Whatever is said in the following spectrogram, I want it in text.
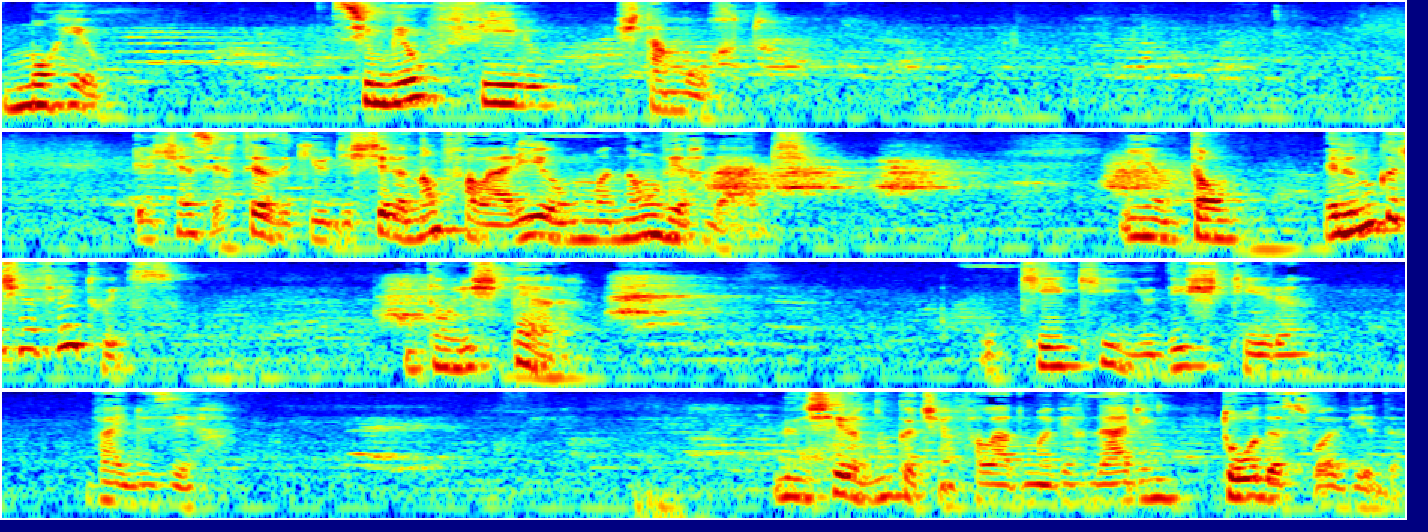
morreu. Se o meu filho está morto. Ele tinha certeza que o Destira não falaria uma não verdade. E então, ele nunca tinha feito isso. Então ele espera. O que que Yudhishthira vai dizer? Yudhishthira nunca tinha falado uma verdade em toda a sua vida.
